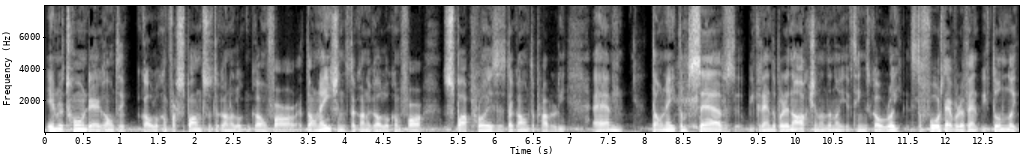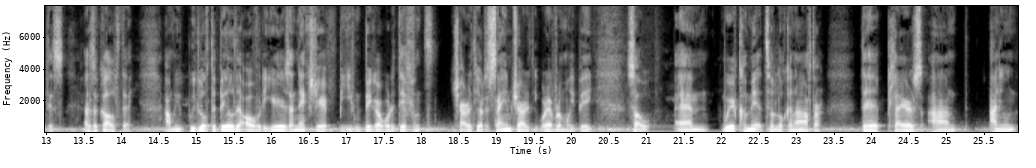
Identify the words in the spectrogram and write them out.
in return, they're going to go looking for sponsors. They're going to look and going for donations. They're going to go looking for spot prizes. They're going to probably um, donate themselves. We could end up with an auction on the night if things go right. It's the first ever event we've done like this as a golf day. And we, we'd love to build it over the years and next year be even bigger with a different charity or the same charity, wherever it might be. So, um, we're committed to looking after the players and anyone,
